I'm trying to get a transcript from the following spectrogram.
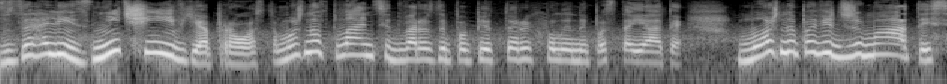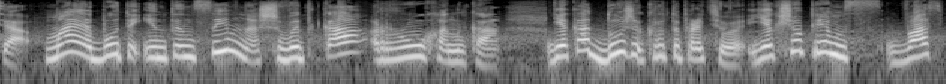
взагалі з нічів'я просто. Можна в планці два рази по півтори хвилини постояти, можна повіджиматися. Має бути інтенсивна, швидка руханка, яка дуже круто працює. Якщо прям вас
